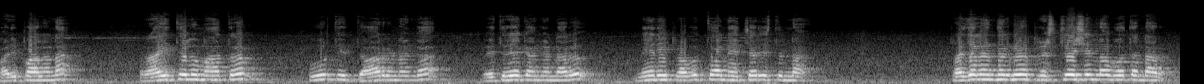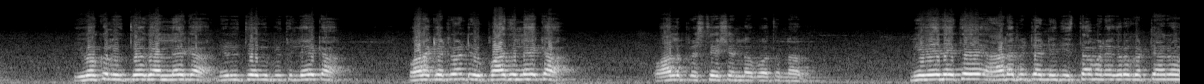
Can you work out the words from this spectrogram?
పరిపాలన. రైతులు మాత్రం పూర్తి దారుణంగా వ్యతిరేకంగా ఉన్నారు. నేను ఈ ప్రభుత్వాన్ని హెచ్చరిస్తున్నా ప్రజలందరూ కూడా ఫ్రస్ట్రేషన్లో పోతున్నారు. యువకులు ఉద్యోగాలు లేక నిరుద్యోగ వృత్తి లేక వాళ్ళకి ఎటువంటి ఉపాధి లేక వాళ్ళు ఫ్రస్ట్రేషన్లో పోతున్నారు. మీరు ఏదైతే ఆడబిడ్డ నిధి ఇస్తామని ఎగరగొట్టారో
